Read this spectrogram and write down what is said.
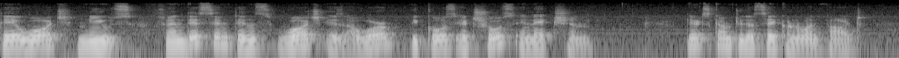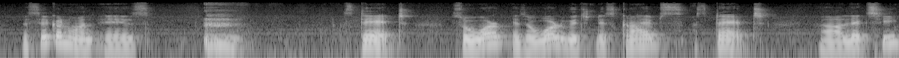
they watch news. So in this sentence watch is a verb because it shows an action. Let's come to the second one part. The second one is state. So verb is a word which describes state. Uh, let's see.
